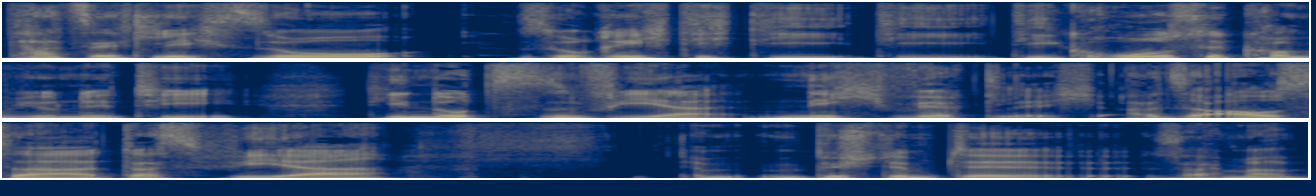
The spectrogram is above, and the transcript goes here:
tatsächlich so so richtig die, die, die große Community, die nutzen wir nicht wirklich. Also außer, dass wir ähm, bestimmte, sag ich mal,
